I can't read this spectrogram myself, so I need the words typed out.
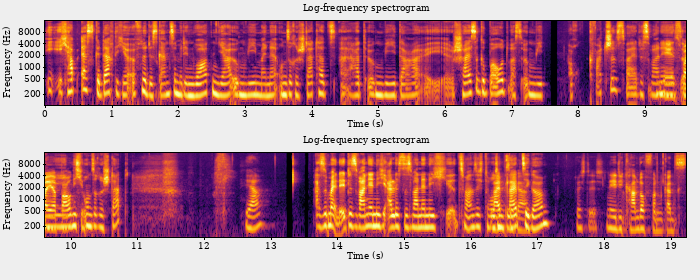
ich, ich habe erst gedacht, ich eröffne das Ganze mit den Worten, ja, irgendwie, meine, unsere Stadt hat, hat irgendwie da äh, Scheiße gebaut, was irgendwie auch Quatsch ist, weil das war nee, ja jetzt war ja nicht unsere Stadt. Ja. Also, meine, das waren ja nicht alles, das waren ja nicht 20.000 Leipziger. Leipziger. Richtig. Nee, die kam doch von ganz.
